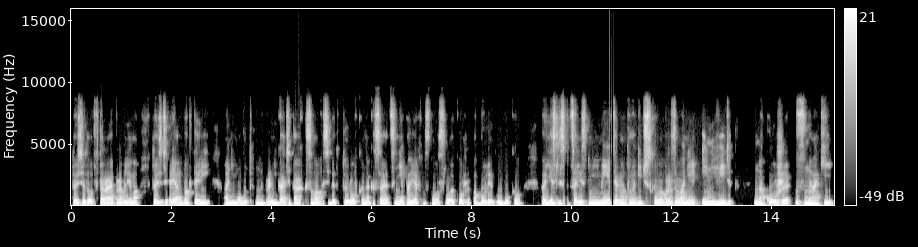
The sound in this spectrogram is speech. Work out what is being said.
То есть это вот вторая проблема. То есть ряд бактерий, они могут проникать, и так как сама по себе татуировка, она касается не поверхностного слоя кожи, а более глубокого. А если специалист не имеет дерматологического образования и не видит на коже знаки,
